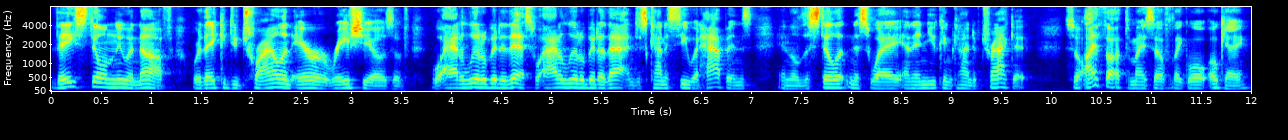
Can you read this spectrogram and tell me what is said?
they still knew enough where they could do trial and error ratios of we'll add a little bit of this, we'll add a little bit of that, and just kind of see what happens. And they'll distill it in this way, and then you can kind of track it. So I thought to myself, like, well, okay,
